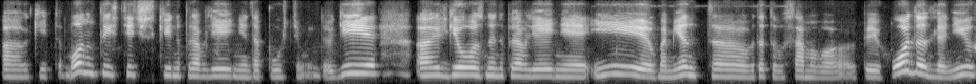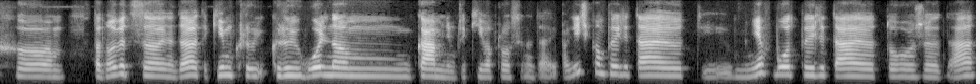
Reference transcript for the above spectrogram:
а, какие-то монотеистические направления, допустим, и другие а, религиозные направления, и в момент а, вот этого самого перехода для них а, становится иногда таким краеугольным камнем. Такие вопросы иногда и по личкам прилетают, и мне в бот прилетают тоже, да,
